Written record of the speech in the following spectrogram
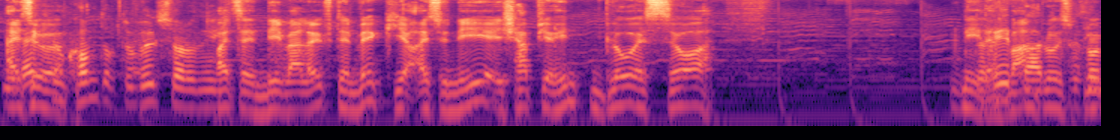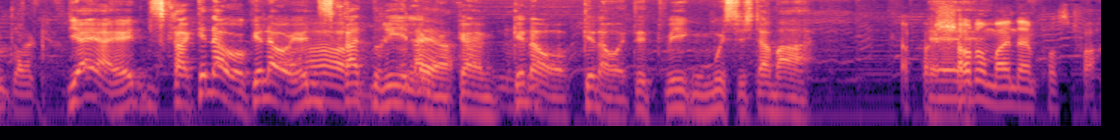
Die also, Rechnung kommt, ob du willst oder nicht. Was denn? Nee, wer läuft denn weg hier? Also nee, ich habe hier hinten bloß so Nee, das Rehbraten war bloß Sonntag. Ja, ja, hinten ist gerade, genau, genau, hinten ist gerade ein Reh lang ja, gegangen. Genau, genau, deswegen muss ich da mal. Aber äh, schau doch mal in dein Postfach.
